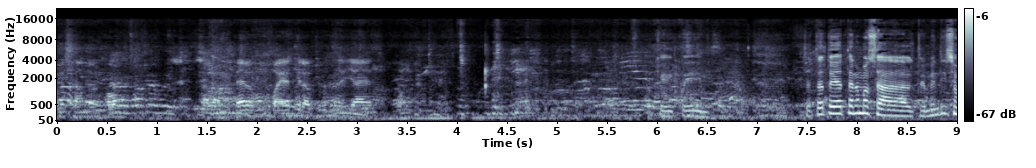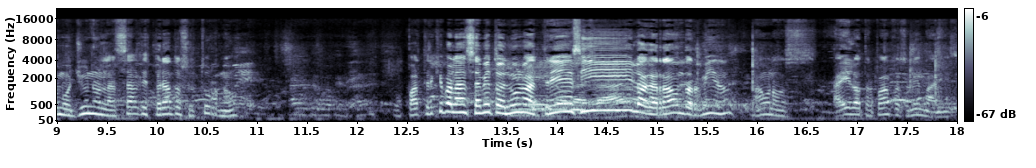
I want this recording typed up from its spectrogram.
cruzando el home. A la mitad del home vaya si la cruzas ya es Ok, bien. Tanto ya tenemos al tremendísimo Juno en la sala esperando su turno. Patrick, que lanzamiento del 1 al 3 y lo agarraron dormido. Vámonos. Ahí lo atraparon José Luis Maris.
